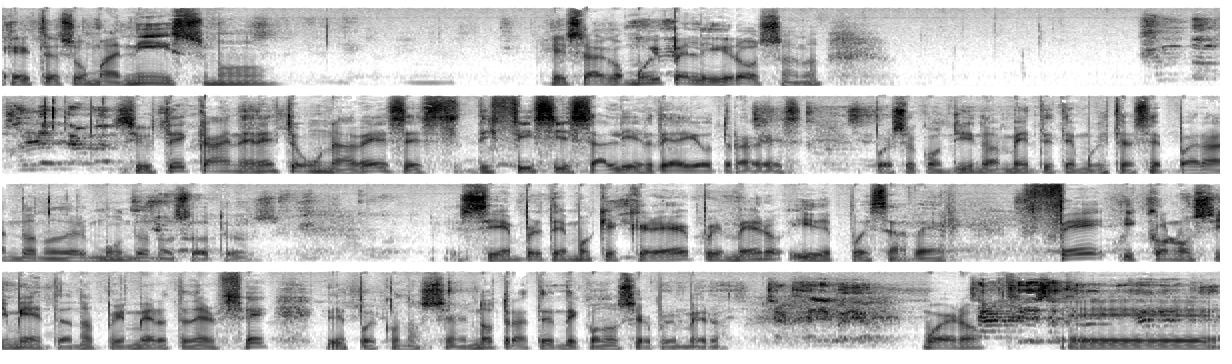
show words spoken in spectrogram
esto es humanismo. Es algo muy peligroso, ¿no? Si ustedes caen en esto una vez, es difícil salir de ahí otra vez. Por eso continuamente tenemos que estar separándonos del mundo nosotros. Siempre tenemos que creer primero y después saber. Fe y conocimiento, ¿no? Primero tener fe y después conocer. No traten de conocer primero. Bueno, eh,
